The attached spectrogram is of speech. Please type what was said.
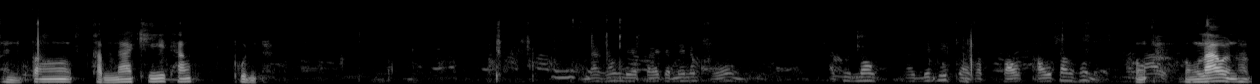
อันฟังทำหน้าคีทั้งพุ่นนั่งท้องเรือไปกับแม่น้ำโขงอาทิตย์มองนิดๆกับเขาเขาฟังพุ่นของของเล่าวแม่นบ่ครับ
